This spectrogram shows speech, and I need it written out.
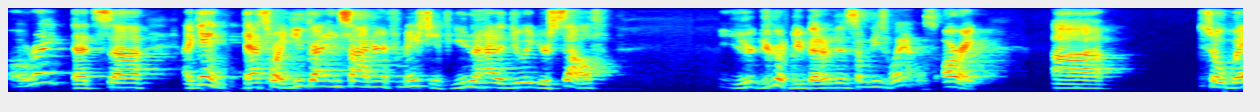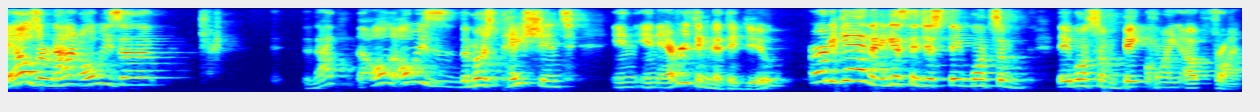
All right, that's uh, again, that's why you've got insider information. If you know how to do it yourself, you're, you're going to do better than some of these whales. All right. Uh, so whales are not always a uh, not always the most patient in in everything that they do. Or again, I guess they just they want some they want some Bitcoin up front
